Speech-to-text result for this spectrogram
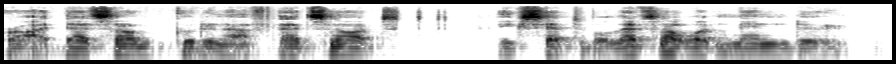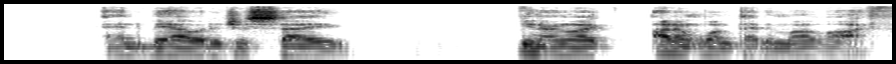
right, that's not good enough, that's not acceptable, that's not what men do. And to be able to just say, you know, like, I don't want that in my life.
